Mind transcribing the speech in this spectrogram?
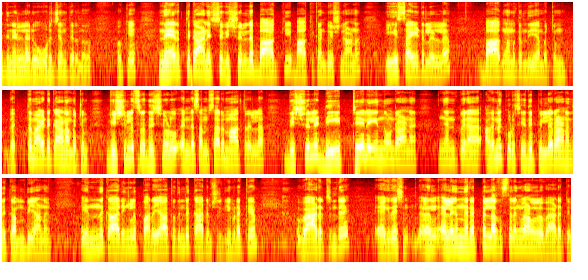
ഇതിനുള്ള ഒരു ഊർജം തരുന്നത്. ഓക്കെ നേരത്തെ കാണിച്ച വിഷ്വലിന്റെ ബാക്കി ബാക്കി കണ്ടീഷനാണ് ഈ സൈഡിലുള്ള ഭാഗം നമുക്ക് എന്ത് ചെയ്യാൻ പറ്റും? വ്യക്തമായിട്ട് കാണാൻ പറ്റും. വിഷ്വൽ ശ്രദ്ധിച്ചോളൂ. എന്റെ സംസാരം മാത്രമല്ല വിഷ്വൽ ഡീറ്റെയിൽ ചെയ്യുന്നതുകൊണ്ടാണ് ഞാൻ പിന്നെ അതിനെക്കുറിച്ച് ഇത് പില്ലറാണ് ഇത് കമ്പിയാണ് എന്ന് കാര്യങ്ങൾ പറയാത്തതിന്റെ കാര്യം ശരിക്കും. ഇവിടെയൊക്കെ വാഡറ്റിന്റെ ഏകദേശം അല്ല- അല്ലെങ്കിൽ നിരപ്പല്ലാത്ത സ്ഥലങ്ങളാണല്ലോ വാഡറ്റ്.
